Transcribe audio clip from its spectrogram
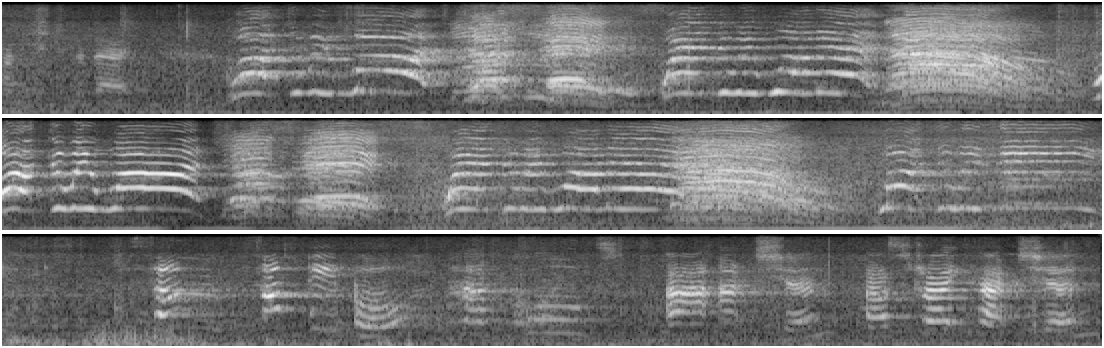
punished for that. What do we want? Justice! When do we want it? Now! What do we want? Justice! When do we want it? Now! What do we need? Some some people have called our action, our strike action,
